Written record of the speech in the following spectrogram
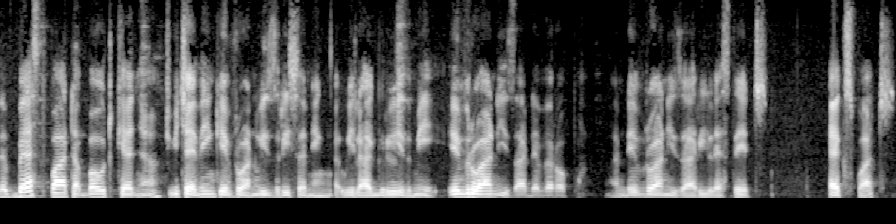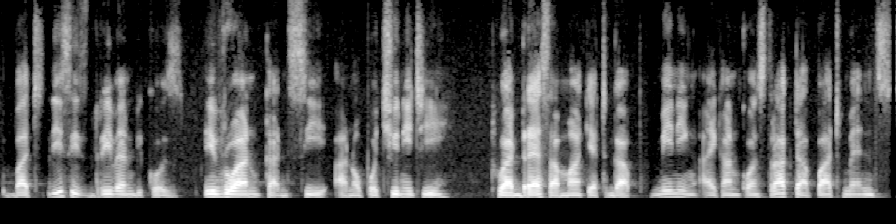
The best part about Kenya, which I think everyone who is listening will agree with me, everyone is a developer and everyone is a real estate expert. But this is driven because everyone can see an opportunity to address a market gap, meaning I can construct apartments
